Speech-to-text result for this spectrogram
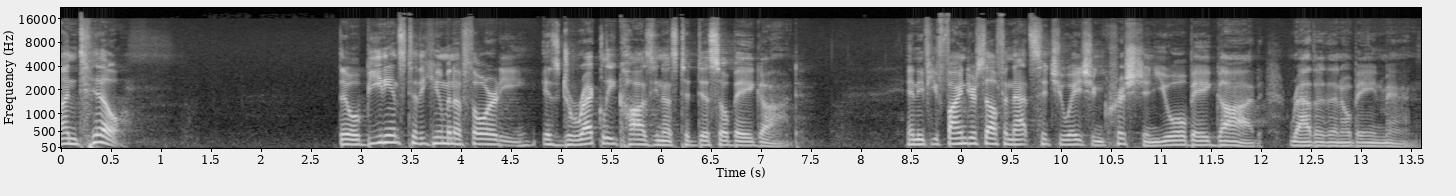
until the obedience to the human authority is directly causing us to disobey God. And if you find yourself in that situation, Christian, you obey God rather than obeying man.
